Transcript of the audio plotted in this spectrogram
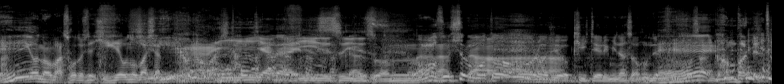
髪を伸ばそうとしてひげを伸ばしちゃっていいじゃないいいですいいです。あそしたらまたラジオを聞いている皆さんもね「風子さん頑張れ」と。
